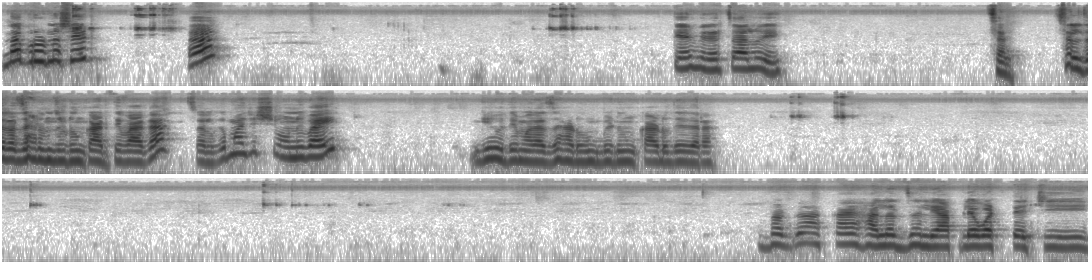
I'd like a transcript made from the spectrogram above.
ना ब्रुनो शेट हा? कॅमेरा चालू आहे. चल चल जरा झाडून झुडून काढते वागा चल ग माझी सोनूबाई घेऊ दे मला झाडून बिडून काढू दे जरा. बघा काय हालत झाली आपल्या वट्ट्याची.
